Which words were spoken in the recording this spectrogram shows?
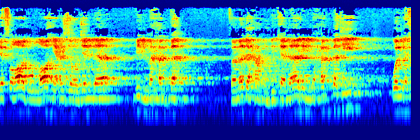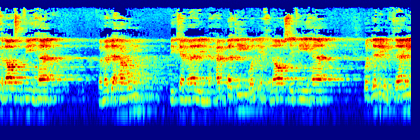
إفراد الله عز وجل بالمحبة فمدحهم بكمال المحبة والإخلاص فيها فمدحهم بكمال المحبة والإخلاص فيها. والدليل الثاني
